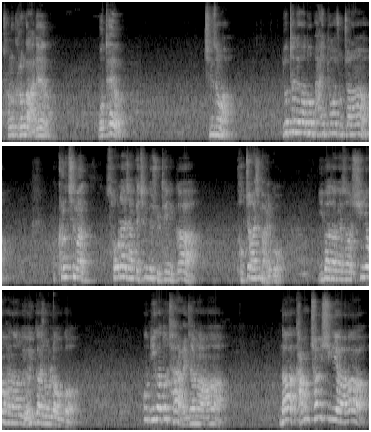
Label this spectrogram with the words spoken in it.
저는 그런 거 안 해요. 못 해요. 진성아, 여태 내가 너 많이 도와줬잖아. 그렇지만 서운하지 않게 챙겨줄 테니까 걱정하지 말고 이 바닥에서 신용 하나로 여기까지 올라온 거 그거 네가 또잘 알잖아 나 강천식이야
